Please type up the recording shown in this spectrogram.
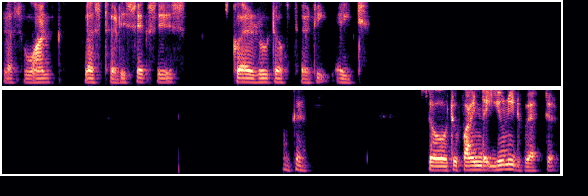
plus 1 plus 36 is square root of 38. Okay. So to find the unit vector,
